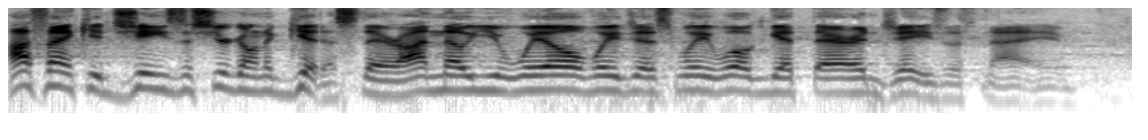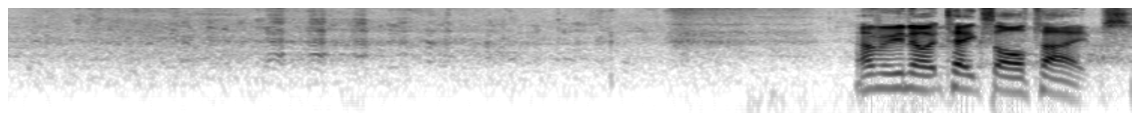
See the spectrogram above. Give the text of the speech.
I thank you, Jesus, you're going to get us there. I know you will. We just, we will get there in Jesus' name. How many of you know it takes all types?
